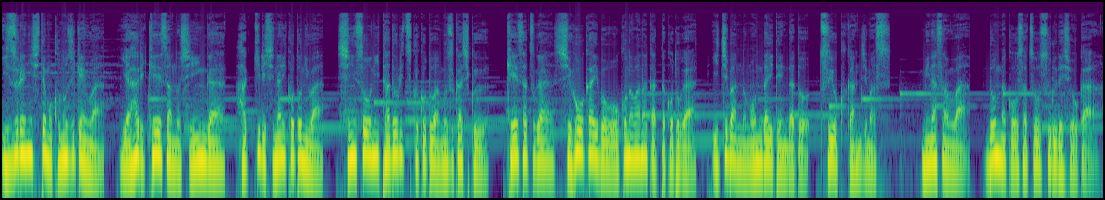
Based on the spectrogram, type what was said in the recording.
いずれにしてもこの事件はやはり K さんの死因がはっきりしないことには真相にたどり着くことは難しく、警察が司法解剖を行わなかったことが一番の問題点だと強く感じます。皆さんはどんな考察をするでしょうか？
